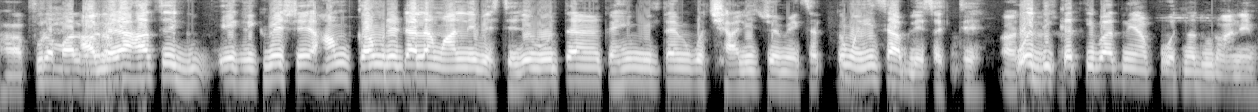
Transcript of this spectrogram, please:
हाँ। पूरा माल अब मेरा हाथ से एक रिक्वेस्ट है हम कम रेट वाला माल नहीं बेचते जो बोलता है कहीं मिलता है मेरे को छियालीस रुपए में एक साथ तो वहीं से आप ले सकते हैं। अच्छा, कोई अच्छा। दिक्कत की बात नहीं आपको उतना दूर आने में।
